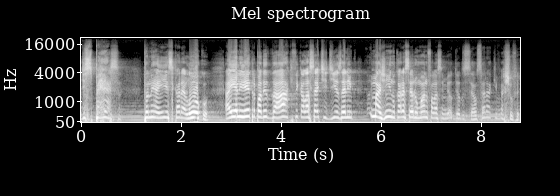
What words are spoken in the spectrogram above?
dispersam. Estão nem aí, esse cara é louco. Aí ele entra para dentro da arca e fica lá sete dias. Ele imagina, o cara é ser humano e fala assim: Meu Deus do céu, será que vai chover?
